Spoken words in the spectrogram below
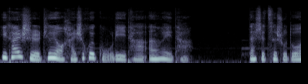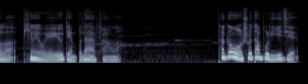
一开始听友还是会鼓励他、安慰他，但是次数多了，听友也有点不耐烦了。他跟我说他不理解，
